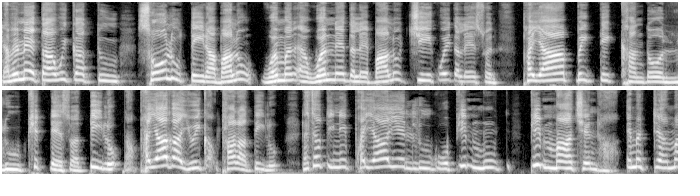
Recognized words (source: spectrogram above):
ဒါပေမဲ့တာဝိဒ်က तू ဆိုးလူတေတာဘာလို့ဝမ်းမဝမ်းနဲ့တလဲဘာလို့ခြေကွေးတလဲဆိုရင် ဖယားပိတ်တိခံတော်လူဖြစ်တယ်ဆိုတာတိလို့နော်ဖယားကရွေးကောက်ထားတာတိလို့ဒါကြောင့်ဒီနေ့ဖယားရဲ့လူကိုပြစ်မှုပြစ်မှားခြင်းဟာအင်မတန်မှ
